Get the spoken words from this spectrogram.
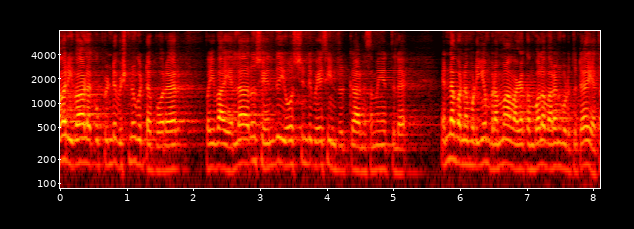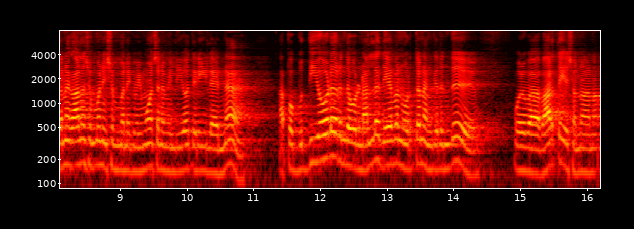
அவர் இவாளை கூப்பிட்டு விஷ்ணுக்கிட்ட போகிறார் இப்போ இவா எல்லாரும் சேர்ந்து யோசிச்சுட்டு பேசிகிட்டு இருக்கா அந்த சமயத்தில். என்ன பண்ண முடியும்? பிரம்மா வழக்கம் போல் வரம் கொடுத்துட்டார் எத்தனை காலம் சும்மனி சும்மனுக்கு விமோசனம் இல்லையோ தெரியலன்னா அப்போ புத்தியோடு இருந்த ஒரு நல்ல தேவன் ஒருத்தன் அங்கிருந்து ஒரு வார்த்தையை சொன்னானா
